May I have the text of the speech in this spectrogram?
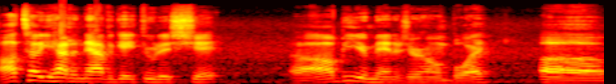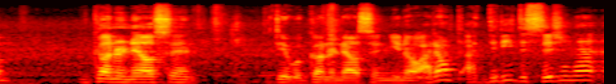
I'll tell you how to navigate through this shit. Uh, I'll be your manager, homeboy. Um, Gunnar Nelson did with Gunnar Nelson. You know, I don't. I, did he decision that?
